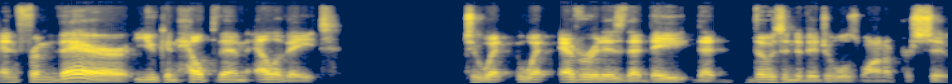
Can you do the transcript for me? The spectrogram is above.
And from there, you can help them elevate to what whatever it is that they that those individuals want to pursue.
